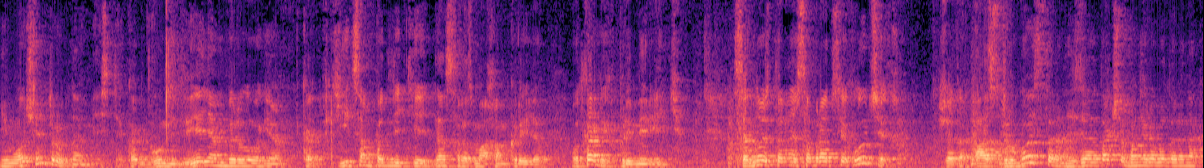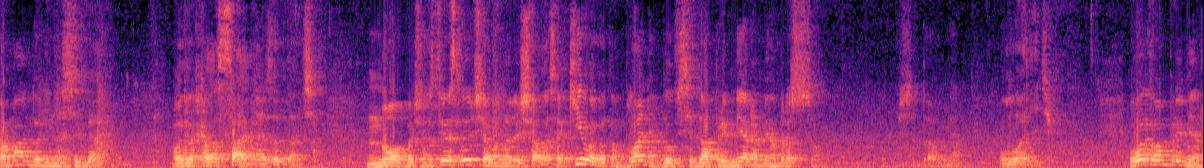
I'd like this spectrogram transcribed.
Им очень трудно вместе, как двум медведям в берлоге, как птицам подлететь, да, с размахом крыльев. Вот как их примирить? С одной стороны, собрать всех лучших, а с другой стороны, сделать так, чтобы они работали на команду, а не на себя. Вот это колоссальная задача. Но в большинстве случаев она решалась. А Кива в этом плане был всегда примером и образцом. Всегда умел уладить. Вот вам пример.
